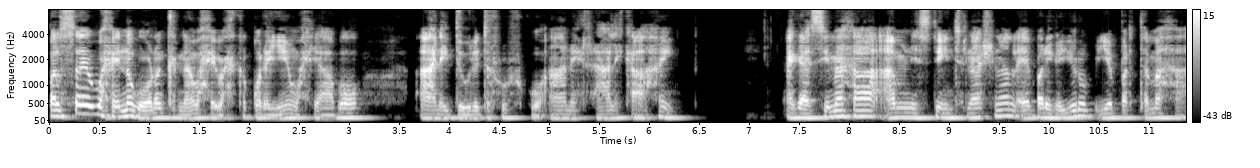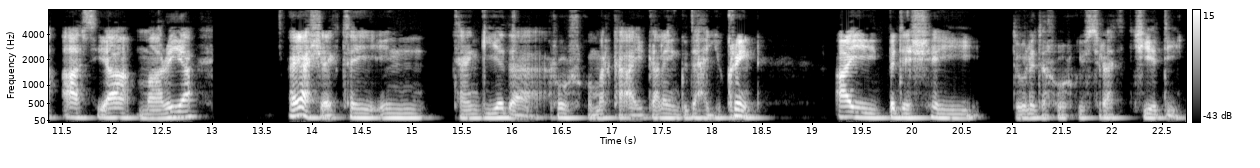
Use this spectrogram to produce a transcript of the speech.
balse waxay inagu odhan karnaa waxay wax ka qorayeen waxyaabo aanay dowladda ruushku aanay raalli ka ahayn agaasimaha amnesty international ee bariga yurub iyo bartamaha aasiya maria ayaa sheegtay in taangiyada ruushku marka ay galeen gudaha ukraine ay bedeshay dowladda ruushku istaraatiijiyadii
